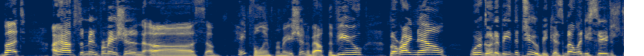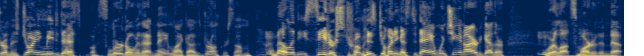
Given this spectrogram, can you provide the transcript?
But I have some information, uh, some hateful information about the view. But right now, we're going to be the two because Melody Cedarstrom is joining me today. I oh, slurred over that name like I was drunk or something. Melody Cedarstrom is joining us today. And when she and I are together, we're a lot smarter than that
